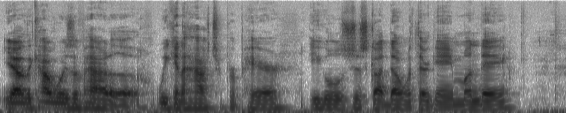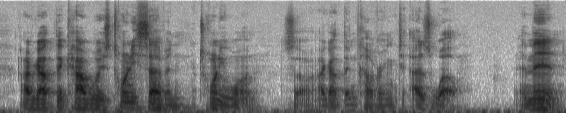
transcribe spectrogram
Yeah, the Cowboys have had a week and a half to prepare. Eagles just got done with their game Monday. I've got the Cowboys 27 21. So I got them covering t- as well. And then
